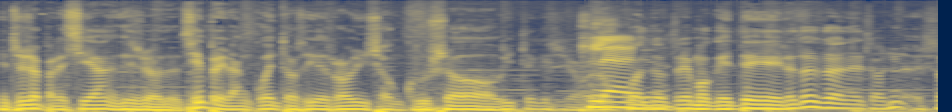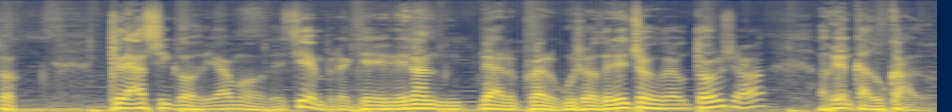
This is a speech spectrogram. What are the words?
Entonces aparecían, qué sé yo, siempre eran cuentos así de Robinson Crusoe, ¿viste? ¿Qué sé yo? Claro. Los cuentos tres moqueteros, todos esos, esos clásicos, digamos, de siempre, que eran, claro, claro, cuyos derechos de autor ya habían caducado.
